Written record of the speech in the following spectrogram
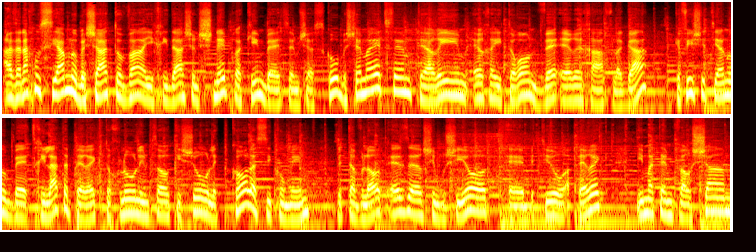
אז אנחנו סיימנו בשעה טובה יחידה של שני פרקים בעצם שעסקו בשם העצם, תארים, ערך היתרון וערך ההפלגה. כפי שציינו בתחילת הפרק, תוכלו למצוא קישור לכל הסיכומים בטבלאות עזר שימושיות אה, בתיאור הפרק. אם אתם כבר שם,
